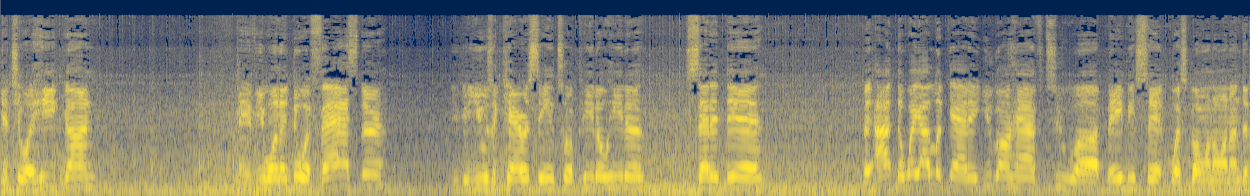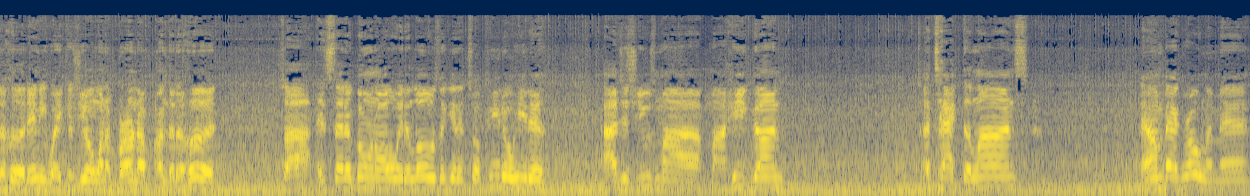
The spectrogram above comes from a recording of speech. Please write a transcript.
Get you a heat gun. Mean, if you want to do it faster, you can use a kerosene torpedo heater. Set it there. But I, the way I look at it, you're going to have to uh, babysit what's going on under the hood anyway, because you don't want to burn up under the hood. So I, instead of going all the way to Lowe's to get a torpedo heater, I just use my, my heat gun, attack the lines. Now I'm back rolling, man.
